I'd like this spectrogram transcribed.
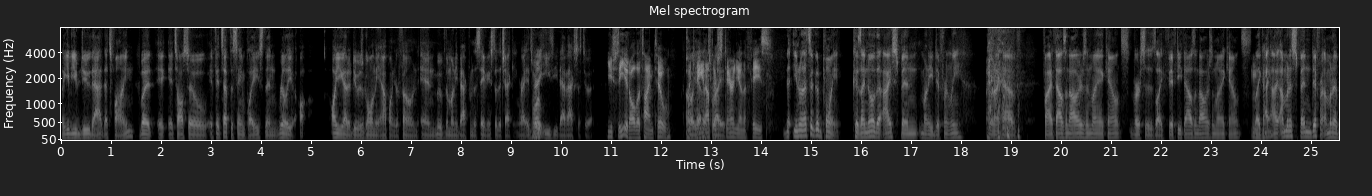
Like if you do that that's fine but it, it's also if it's at the same place then really all you got to do is go on the app on your phone and move the money back from the savings to the checking right? It's very well, easy to have access to it. You see it all the time too. It's like oh, hanging yeah, out there right. staring you in the face. That, you know that's a good point because i know that i spend money differently when i have five thousand dollars in my accounts versus like fifty thousand dollars in my accounts. Mm-hmm. Like I, mm-hmm. I, am gonna spend different. I'm gonna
